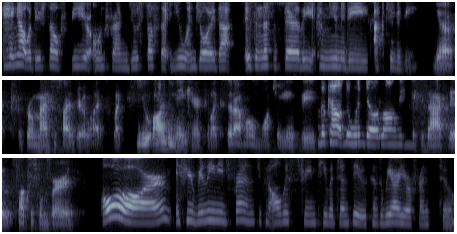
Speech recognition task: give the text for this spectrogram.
Hang out with yourself, be your own friend, do stuff that you enjoy that isn't necessarily community activity. Yes, romanticize your life. Like you are the main character. Like sit at home, watch a movie. Look out the window longing. Exactly. Talk to some birds. Or if you really need friends, you can always stream Tea with Gen Z because we are your friends too.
